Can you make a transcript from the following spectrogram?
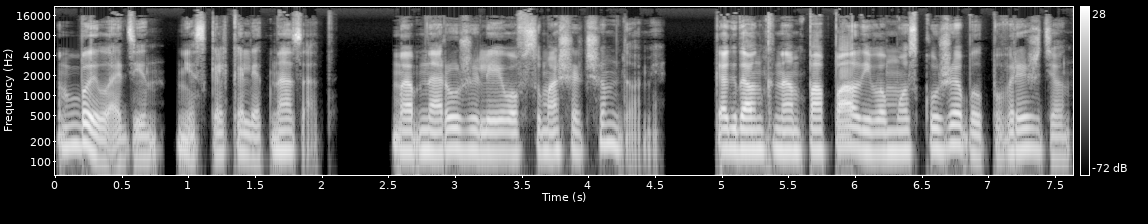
«Был один несколько лет назад. Мы обнаружили его в сумасшедшем доме. Когда он к нам попал, его мозг уже был поврежден.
